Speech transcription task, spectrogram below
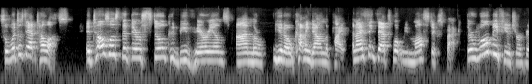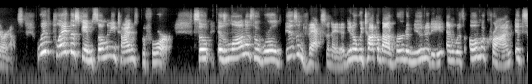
So, what does that tell us? It tells us that there still could be variants on the you know coming down the pipe and i think that's what we must expect there will be future variants we've played this game so many times before so as long as the world isn't vaccinated you know we talk about herd immunity and with omicron it's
